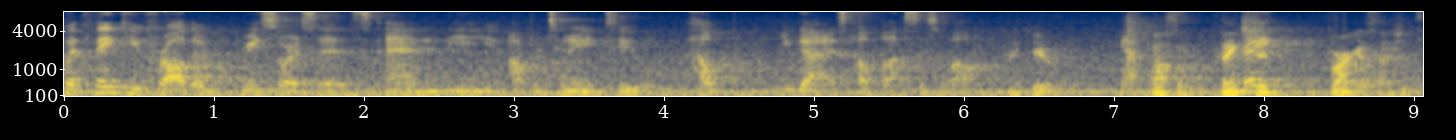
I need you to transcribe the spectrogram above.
but thank you for all the resources and the opportunity to help you guys help us as well. Thank you. Yeah. Awesome. Thanks. Vargas, I should say.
